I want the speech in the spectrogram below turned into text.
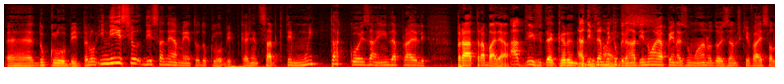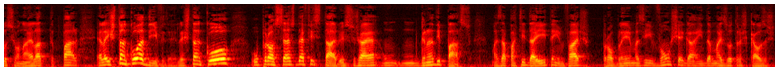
eh, do clube, pelo início de saneamento do clube, porque a gente sabe que tem muita coisa ainda para ele para trabalhar. A dívida é grande. A dívida demais. é muito grande e não é apenas um ano, dois anos que vai solucionar. Ela, para, ela estancou a dívida, ela estancou o processo deficitário. Isso já é um, um grande passo. Mas a partir daí tem vários problemas e vão chegar ainda mais outras causas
